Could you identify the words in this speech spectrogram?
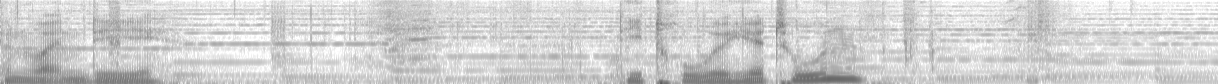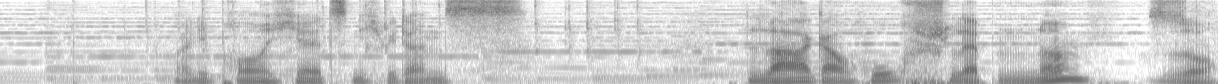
Können wir in die, die Truhe hier tun. Weil die brauche ich ja jetzt nicht wieder ins Lager hochschleppen, ne? So.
